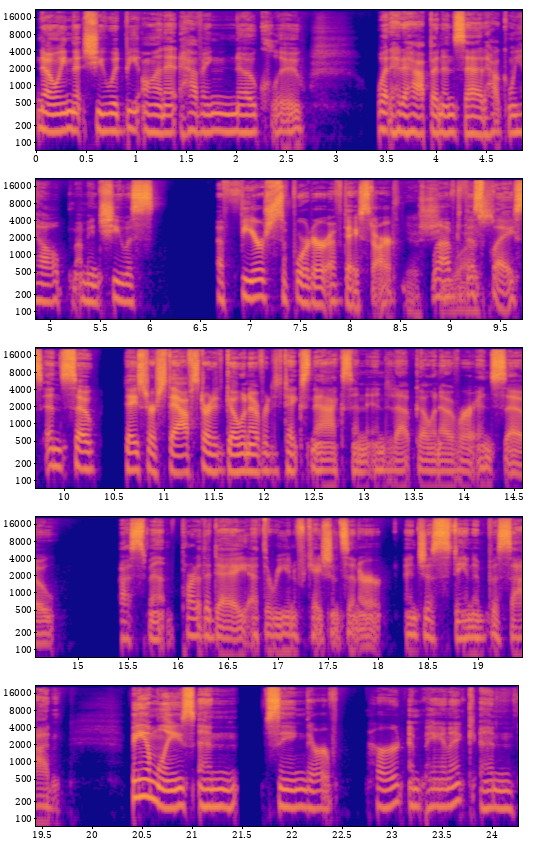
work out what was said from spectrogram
knowing that she would be on it, having no clue what had happened, and said, How can we help? I mean, she was a fierce supporter of Daystar Yes, she loved this place. And so Daystar staff started going over to take snacks and ended up going over. And so I spent part of the day at the reunification center and just standing beside families and seeing their hurt and panic and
